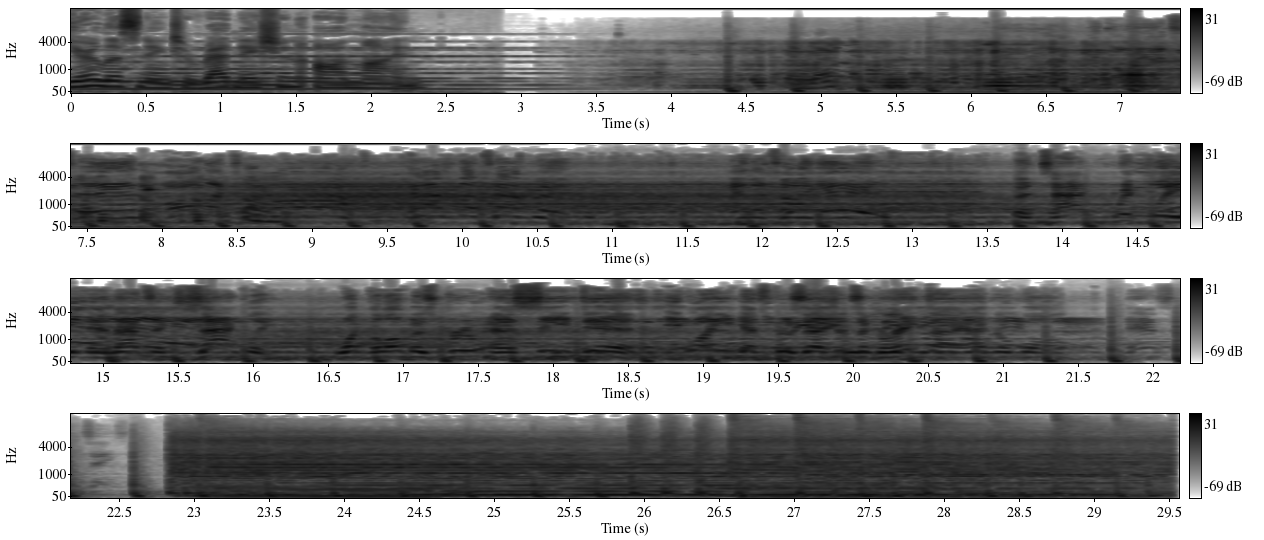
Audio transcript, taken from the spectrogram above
You're listening to Red Nation Online. Attack quickly, and that's exactly what Columbus Crew SC did. Higuain gets possession. It's a great diagonal ball.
